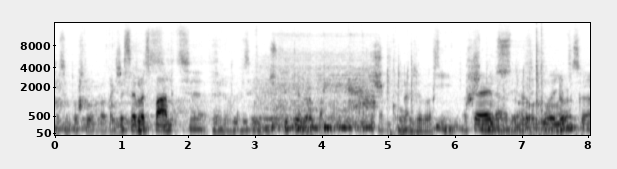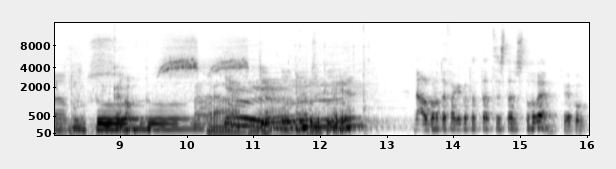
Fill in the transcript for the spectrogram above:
to jsem poslouchal, tak 10 let zpátky. Evropa. Takže vlastně, ok, to to Rádio, z Wikipedie. No ale ono to je fakt jako ta, ta cesta z toho ven. Ty, jako,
